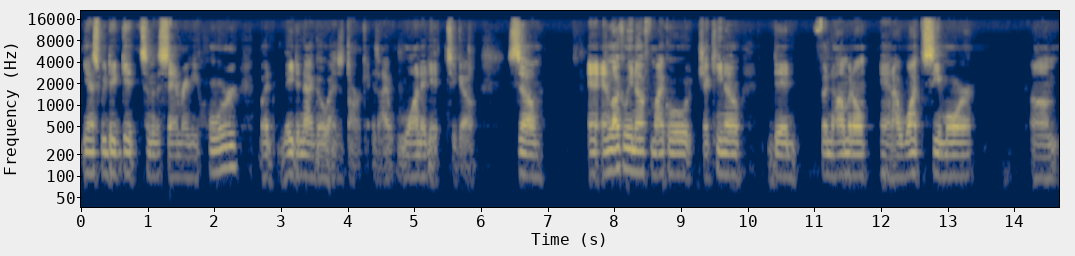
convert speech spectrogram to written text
Yes, we did get some of the Sam Raimi horror, but they did not go as dark as I wanted it to go. So, and, and luckily enough, Michael Giacchino did phenomenal, and I want to see more um,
